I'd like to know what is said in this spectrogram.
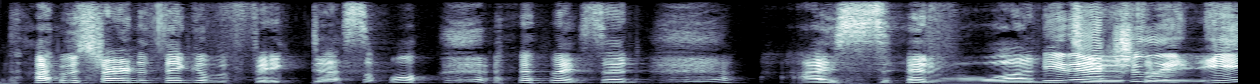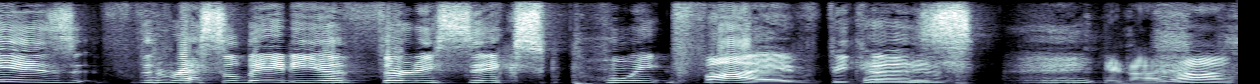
I was trying to think of a fake decimal, and I said, I said one. It two, actually three. is the WrestleMania 36.5 because you're not wrong.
